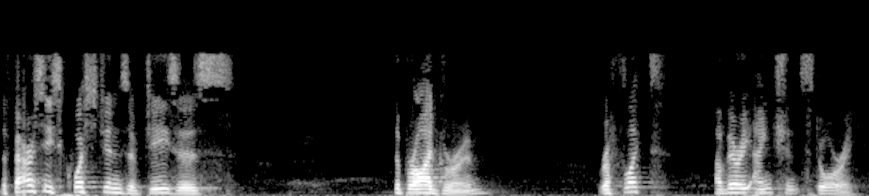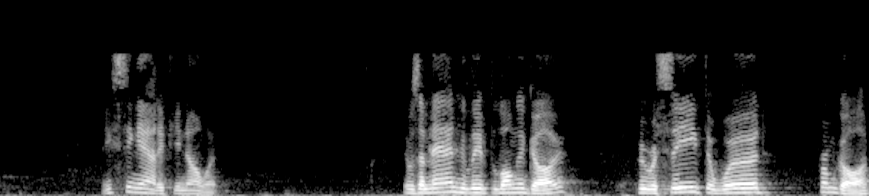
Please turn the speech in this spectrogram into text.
The Pharisees' questions of Jesus, the bridegroom, reflect a very ancient story. You sing out if you know it. There was a man who lived long ago who received a word from God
